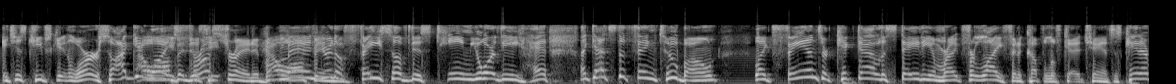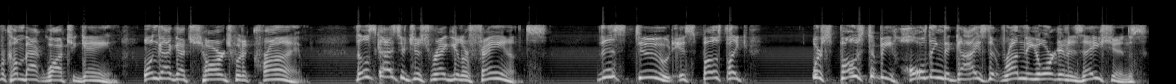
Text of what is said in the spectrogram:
it just keeps getting worse. So I get How why he's does he- frustrated. but man, often- you're the face of this team. You're the head. Like that's the thing too, Bone. Like fans are kicked out of the stadium right for life in a couple of chances. Can't ever come back watch a game. One guy got charged with a crime. Those guys are just regular fans. This dude is supposed like we're supposed to be holding the guys that run the organizations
